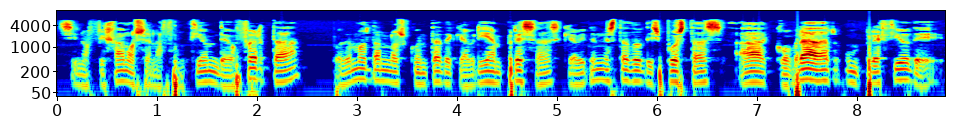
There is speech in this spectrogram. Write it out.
si nos fijamos en la función de oferta, podemos darnos cuenta de que habría empresas que habrían estado dispuestas a cobrar un precio de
